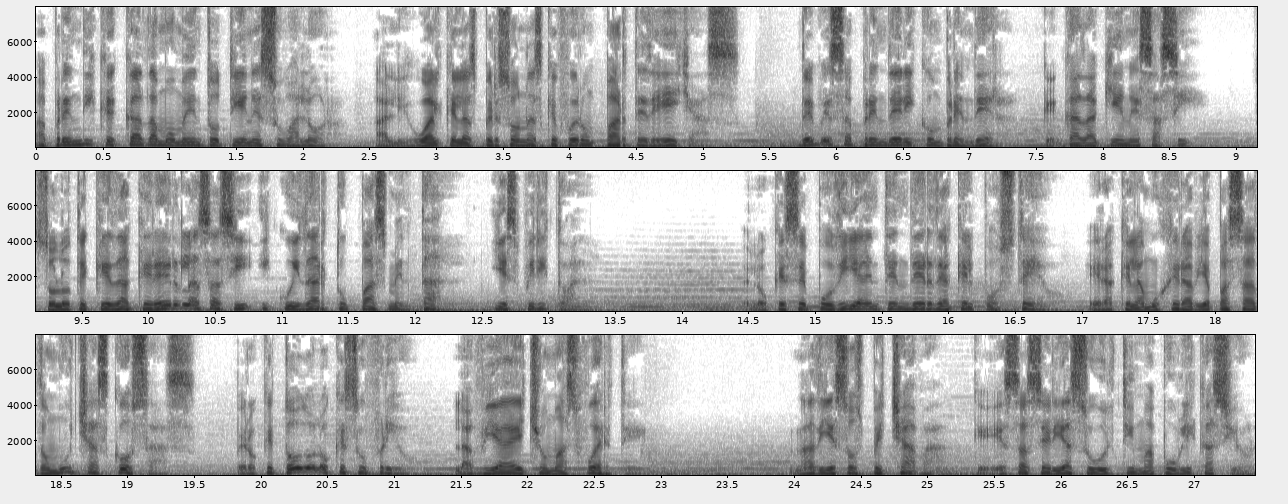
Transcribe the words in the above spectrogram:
aprendí que cada momento tiene su valor, al igual que las personas que fueron parte de ellas. Debes aprender y comprender que cada quien es así. Solo te queda quererlas así y cuidar tu paz mental y espiritual. Lo que se podía entender de aquel posteo era que la mujer había pasado muchas cosas, pero que todo lo que sufrió la había hecho más fuerte. Nadie sospechaba que esa sería su última publicación.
